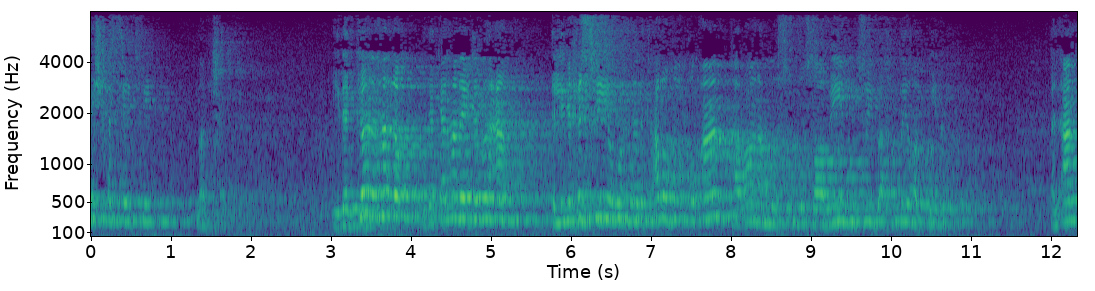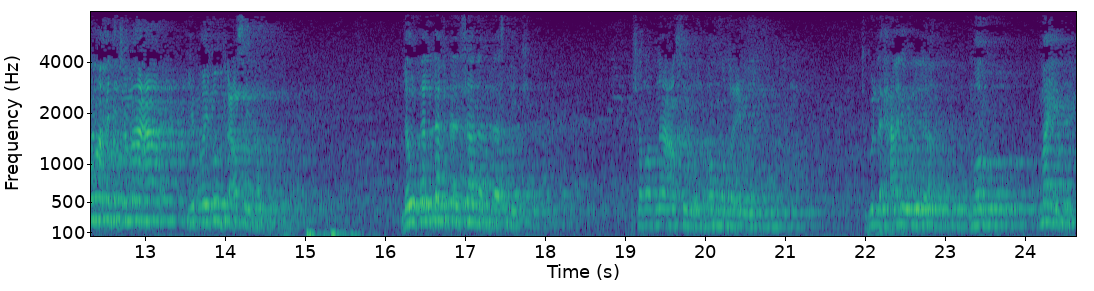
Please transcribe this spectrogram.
إيش حسيت فيه؟ ما في شيء. إذا كان هذا إذا كان هذا يا جماعة اللي نحس فيه وإحنا نتعرض للقرآن ترانا مصابين مصيبة خطيرة هنا. الآن واحد يا جماعة يبغى يذوق العصير لو غلفنا لسانه بلاستيك شربناه عصير وغمض عيونه تقول له حالي ولا مر؟ ما يدري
